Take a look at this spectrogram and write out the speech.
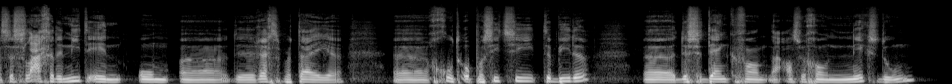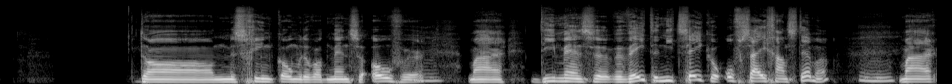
ze slagen er niet in om eh, de rechtse partijen eh, goed oppositie te bieden. Eh, dus ze denken van, nou, als we gewoon niks doen, dan misschien komen er wat mensen over. Mhm. Maar die mensen, we weten niet zeker of zij gaan stemmen. Mhm. Maar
